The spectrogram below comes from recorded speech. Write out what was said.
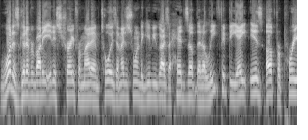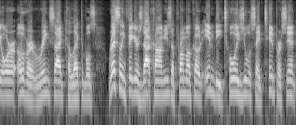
What is good, everybody? It is Trey from My Damn Toys, and I just wanted to give you guys a heads up that Elite 58 is up for pre-order over at Ringside Collectibles, WrestlingFigures.com. Use the promo code MD Toys. You will save 10%.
